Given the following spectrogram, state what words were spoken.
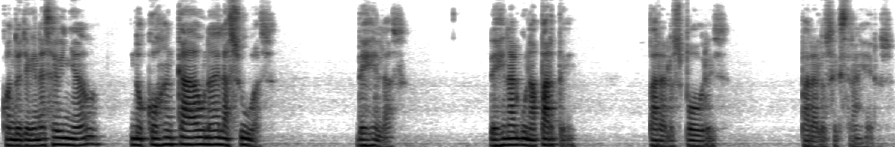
Cuando lleguen a ese viñedo, no cojan cada una de las uvas, déjenlas, Dejen alguna parte para los pobres, para los extranjeros.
